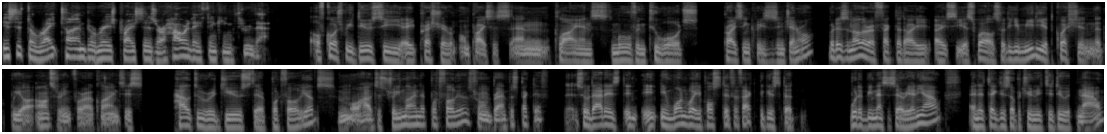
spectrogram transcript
Is it the right time to raise prices, or how are they thinking through that? Of course, we do see a pressure on prices and clients moving towards price increases in general. But there's another effect that I, I see as well. So the immediate question that we are answering for our clients is how to reduce their portfolios or how to streamline their portfolios from a brand perspective. So that is in, in, in one way a positive effect because that would have been necessary anyhow. And they take this opportunity to do it now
